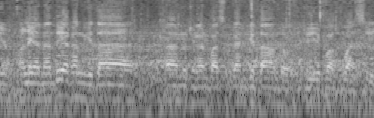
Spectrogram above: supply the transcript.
Kalian nanti akan kita anu dengan pasukan kita untuk dievakuasi.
